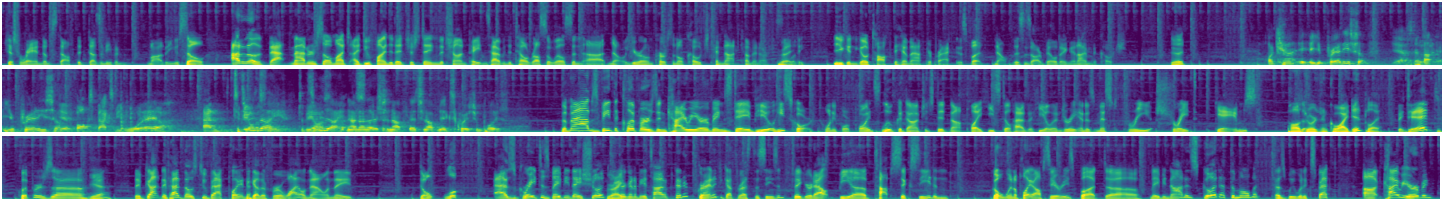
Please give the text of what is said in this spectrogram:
just random stuff that doesn't even bother you. So I don't know that that matters so much. I do find it interesting that Sean Payton's having to tell Russell Wilson, uh, no, your own personal coach cannot come in our facility. You can go talk to him after practice, but no, this is our building and I'm the coach. Good. I can't. Are you proud of yourself? Yeah, absolutely. Uh, you're proud of yourself. Yeah, Fox backs me. completely. Wow. And to be Do honest, to be Do honest, they? No, no, no, that's enough. That's enough. Next question, please. The Mavs beat the Clippers in Kyrie Irving's debut. He scored 24 points. Luka Doncic did not play. He still has a heel injury and has missed three straight games. Paul George and Kawhi did play. They did. Clippers. Uh, Yeah. they've got they've had those two back playing together for a while now, and they don't look as great as maybe they should. If they're going to be a title contender. Granted, you got the rest of the season. Figure it out. Be a top six seed and go win a playoff series, but uh, maybe not as good at the moment as we would expect. Uh, Kyrie Irving.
